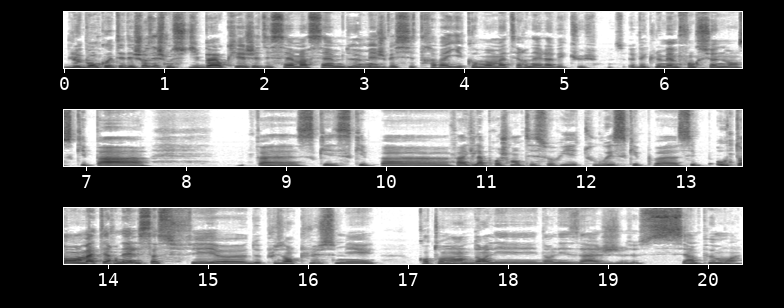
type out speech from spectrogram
le bon côté des choses et je me suis dit bah OK, j'ai des CM1 CM2 mais je vais essayer de travailler comme en maternelle avec eux avec le même fonctionnement, ce qui est pas enfin ce qui est ce qui est pas enfin avec l'approche Montessori et tout et ce qui est pas c'est autant en maternelle ça se fait euh, de plus en plus mais quand on monte dans les dans les âges c'est un peu moins.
